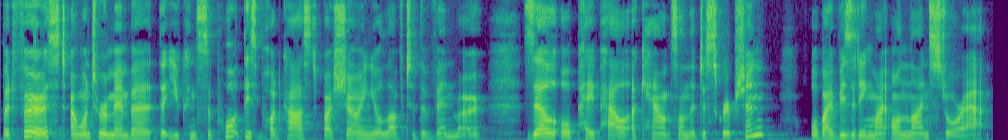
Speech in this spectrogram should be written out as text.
But first, I want to remember that you can support this podcast by showing your love to the Venmo, Zelle, or PayPal accounts on the description, or by visiting my online store app.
